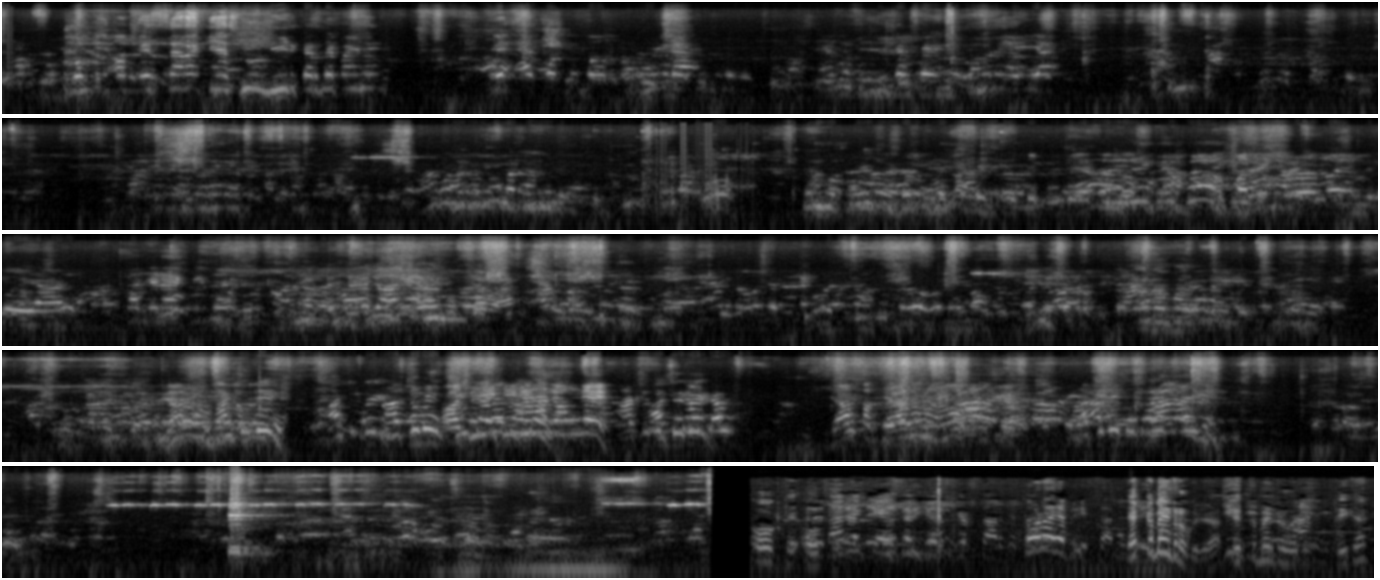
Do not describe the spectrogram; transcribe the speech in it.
ਲੋਕ ਇਸ ਤਰ੍ਹਾਂ ਕੇਸ ਨੂੰ ਲੀਡ ਕਰਦੇ ਪਏ ਨੇ ਇਹ ਇਸ ਵਕਤ ਜੋ ਤਸਵੀਰ ਹੈ ਇਹ ਨਿਕਲ ਸਾਹਮਣੇ ਆਈ ਹੈ ਜਿਹੜਾ ਕਿ ਕਰਵਾਇਆ ਜਾ ਰਿਹਾ ਹੈ ਓਕੇ ਓਕੇ ਥੋੜਾ ਜਿਹਾ ਬਰੀਫ ਕਰ ਇੱਕ ਮਿੰਟ ਰੁਕ ਜਾ, ਇੱਕ ਮਿੰਟ ਰੁਕ ਜਾ, ਠੀਕ ਹੈ?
